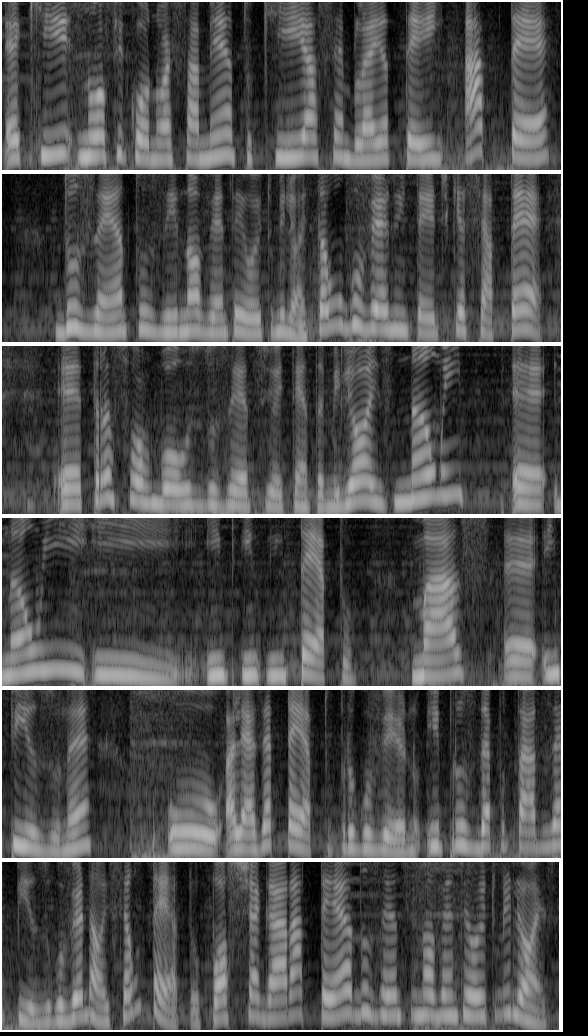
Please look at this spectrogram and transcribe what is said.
É que no, ficou no orçamento que a Assembleia tem até 298 milhões. Então o governo entende que esse até é, transformou os 280 milhões não em, é, não em, em, em, em teto, mas é, em piso, né? O, aliás, é teto para o governo e para os deputados é piso. O governo não, isso é um teto. Eu posso chegar até 298 milhões.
